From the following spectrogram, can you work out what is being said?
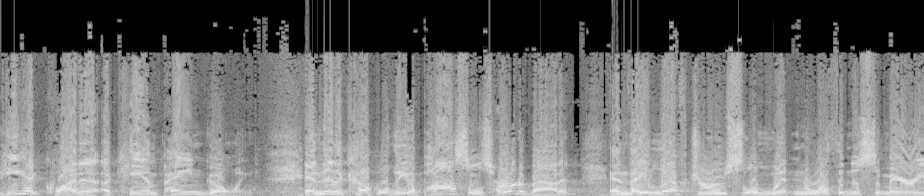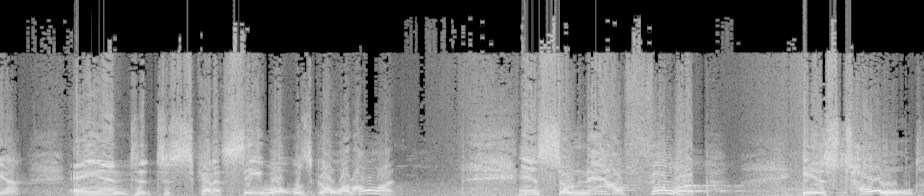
he had quite a, a campaign going. And then a couple of the apostles heard about it, and they left Jerusalem, went north into Samaria, and to, to kind of see what was going on. And so now Philip is told,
